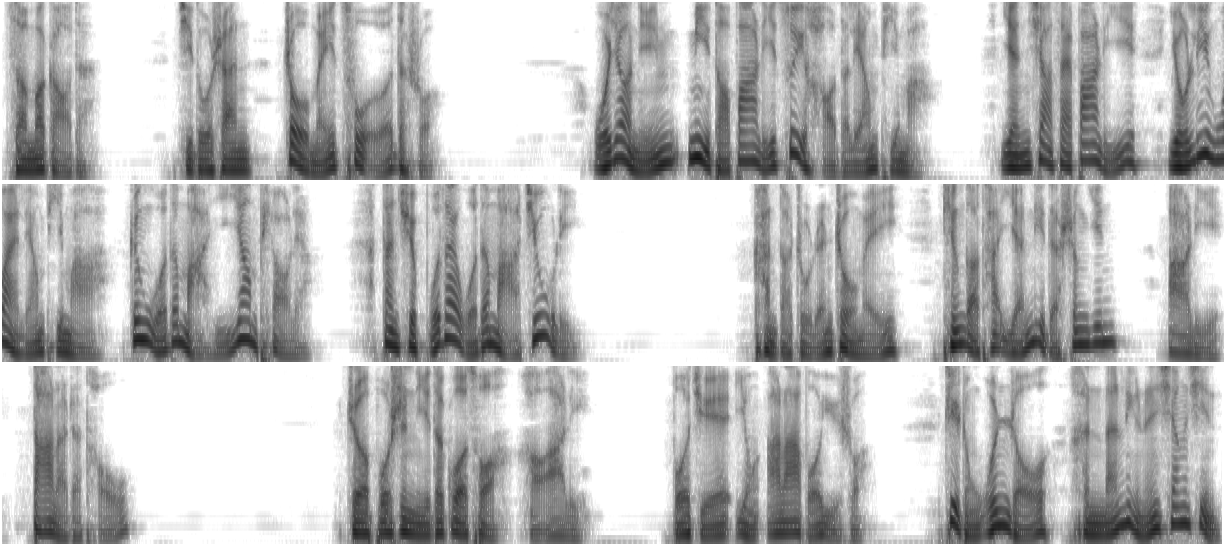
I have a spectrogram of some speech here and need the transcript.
怎么搞的？基督山皱眉蹙额地说：“我要您觅到巴黎最好的两匹马。眼下在巴黎有另外两匹马，跟我的马一样漂亮，但却不在我的马厩里。”看到主人皱眉。听到他严厉的声音，阿里耷拉着头。这不是你的过错，好阿里，伯爵用阿拉伯语说。这种温柔很难令人相信，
